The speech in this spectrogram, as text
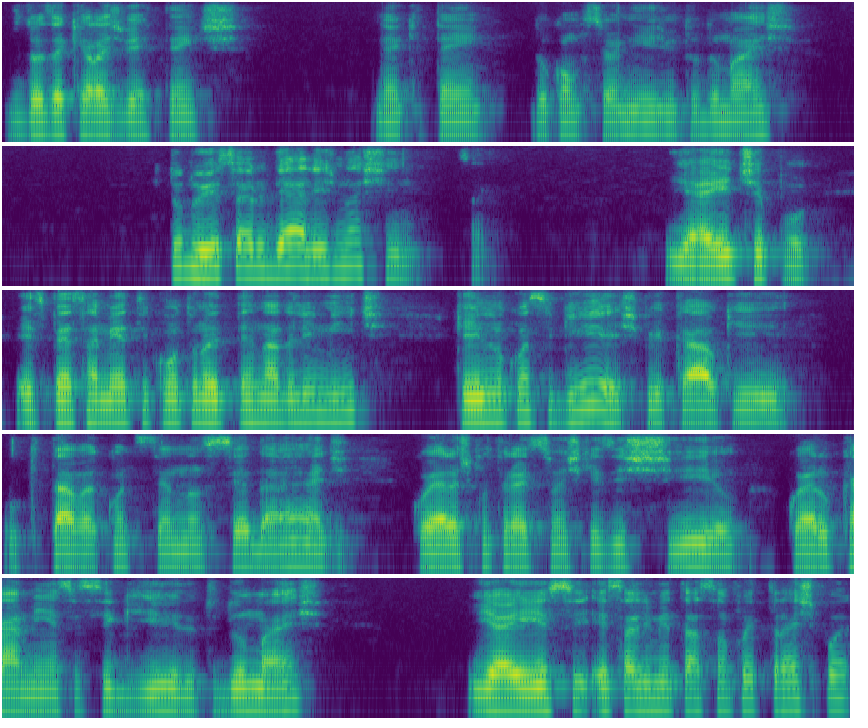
de todas aquelas vertentes né, que tem do confucionismo e tudo mais, tudo isso era o idealismo na China, sabe? E aí, tipo, esse pensamento encontrou um determinado limite que ele não conseguia explicar o que o que estava acontecendo na sociedade, quais eram as contradições que existiam, qual era o caminho a ser seguido e tudo mais. E aí esse, essa limitação foi transpo,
